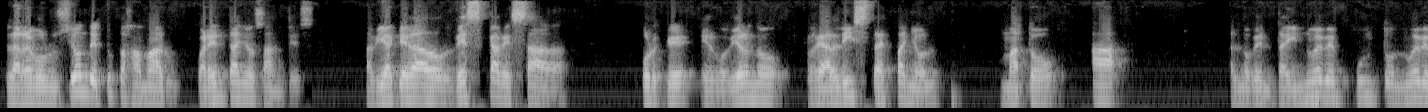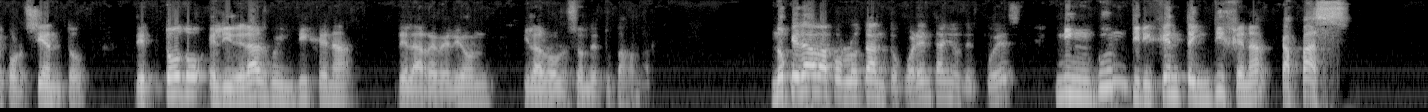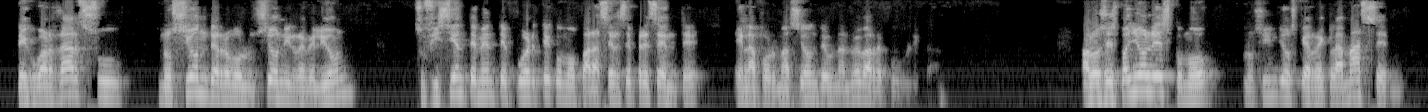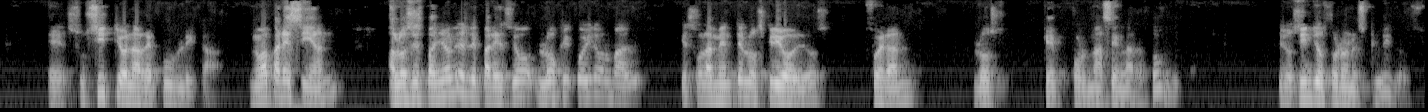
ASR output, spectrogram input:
La revolución de Tupac Amaru, 40 años antes, había quedado descabezada porque el gobierno realista español mató a, al 99.9% de todo el liderazgo indígena de la rebelión y la revolución de Tupac Amaru. No quedaba, por lo tanto, 40 años después, ningún dirigente indígena capaz de guardar su noción de revolución y rebelión suficientemente fuerte como para hacerse presente en la formación de una nueva república. A los españoles, como los indios que reclamasen eh, su sitio en la república no aparecían, a los españoles le pareció lógico y normal que solamente los criollos fueran los que formasen la república. Y los indios fueron excluidos.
